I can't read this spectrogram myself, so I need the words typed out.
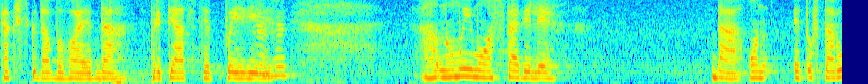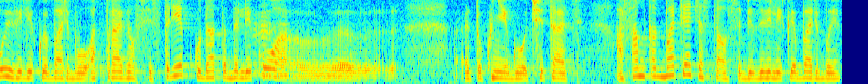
Как всегда бывает, да, препятствия появились. Угу. Но мы ему оставили, да, он эту вторую великую борьбу отправил сестре куда-то далеко угу. эту книгу читать, а сам как бы опять остался без великой борьбы.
